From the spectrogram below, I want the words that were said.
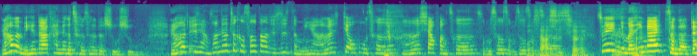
然后他们每天都要看那个车车的叔叔，然后就想说，那这个车到底是怎么样？那救护车，然后消防车，什么车什么车什么。车，所以你们应该整个 对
